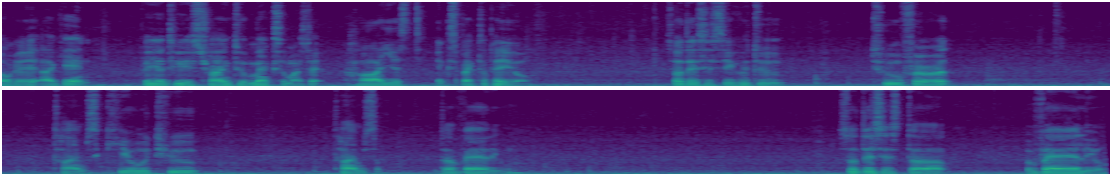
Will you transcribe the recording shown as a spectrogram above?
Okay again player 2 is trying to maximize the highest expected payoff. So this is equal to 2 third times q2 times the value. So this is the value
